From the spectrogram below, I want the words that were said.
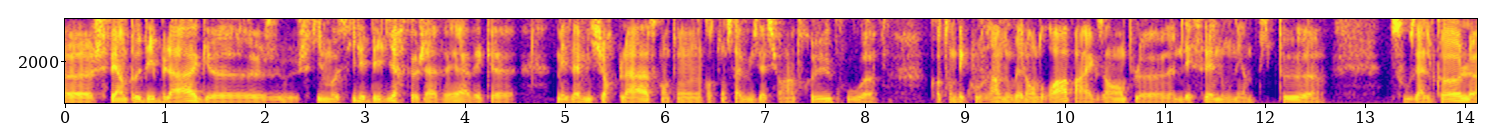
Euh, je fais un peu des blagues, euh, je, filme aussi les délires que j'avais avec euh, mes amis sur place quand on, quand on s'amusait sur un truc ou quand on découvrait un nouvel endroit par exemple, même des scènes où on est un petit peu sous alcool,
